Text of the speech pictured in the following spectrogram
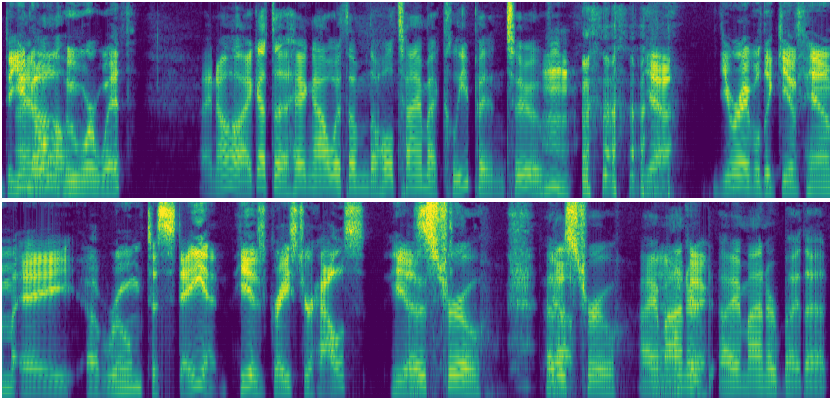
Do you know, know. who we're with? I know. I got to hang out with him the whole time at Cleepin too. Mm, yeah. You were able to give him a, a room to stay in. He has graced your house. He That is is true. That is Yeah. true. I am Yeah, honored. okay. I am honored by that.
